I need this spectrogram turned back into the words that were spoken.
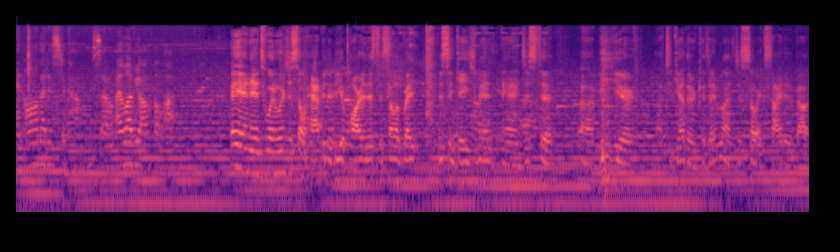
and all that is to come. So I love y'all a lot. Hey, and Tuyen, we're just so happy to be a part of this, to celebrate this engagement, and just to uh, be here uh, together because everyone's just so excited about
